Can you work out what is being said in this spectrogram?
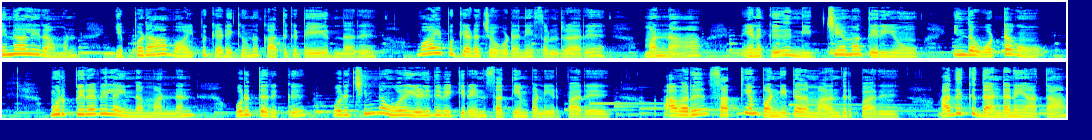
தெனாலிராமன் எப்படா வாய்ப்பு கிடைக்கும்னு காத்துக்கிட்டே இருந்தாரு. வாய்ப்பு கிடைச்ச உடனே சொல்றாரு மன்னா எனக்கு நிச்சயமா தெரியும். இந்த ஒட்டகம் முற்பிறவில இந்த மன்னன் ஒருத்தருக்கு ஒரு சின்ன ஊரை எழுதி வைக்கிறேன்னு சத்தியம் பண்ணியிருப்பாரு. அவர் சத்தியம் பண்ணிட்டு அதை மறந்திருப்பாரு. அதுக்கு தண்டனையாக தான்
